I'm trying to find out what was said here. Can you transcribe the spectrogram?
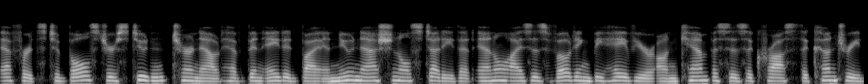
Efforts to bolster student turnout have been aided by a new national study that analyzes voting behavior on campuses across the country.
